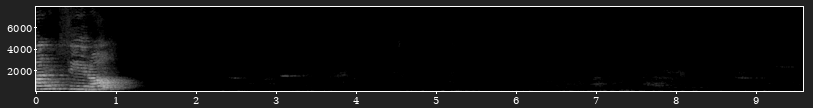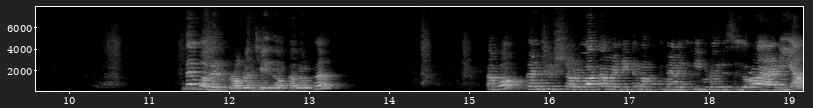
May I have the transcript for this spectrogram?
വൺ zero ഇതേപോലെ ഒരു പ്രോബ്ലം ചെയ്ത് നോക്കാം നമുക്ക്. അപ്പോൾ കൺഫ്യൂഷൻ ഒഴിവാക്കാൻ വേണ്ടിയിട്ട് നമുക്ക് വേണമെങ്കിൽ ഇവിടെ ഒരു സീറോ ആഡ് ചെയ്യാം.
